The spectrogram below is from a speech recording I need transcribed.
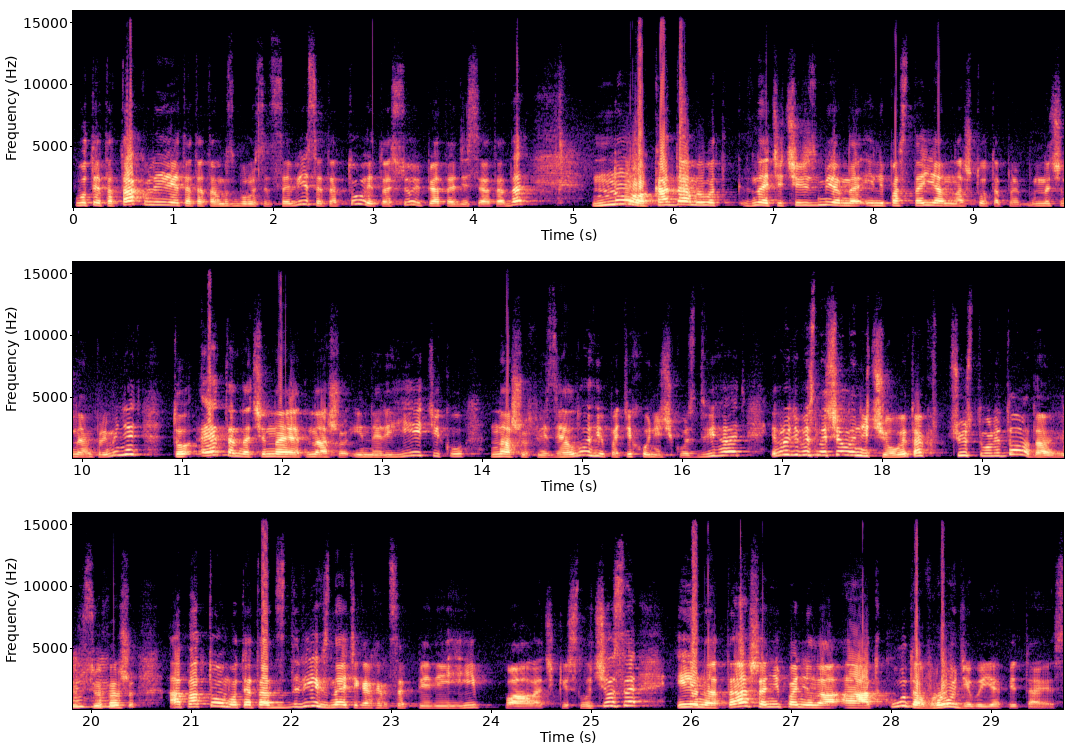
вот это так влияет, это там сбросится вес, это то, это все, и пятое, десятое, да? Но когда мы вот, знаете, чрезмерно или постоянно что-то начинаем применять, то это начинает нашу энергетику, нашу физиологию потихонечку сдвигать. И вроде бы сначала ничего, вы так чувствовали, да, да, и угу. все хорошо. А потом вот этот сдвиг, знаете, как говорится, перегиб палочки случился, и Наташа не поняла, а откуда вроде бы я питаюсь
